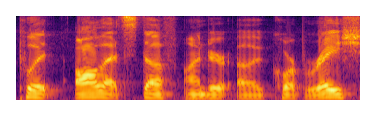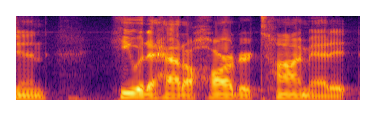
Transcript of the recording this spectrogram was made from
put all that stuff under a corporation, he would have had a harder time at it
